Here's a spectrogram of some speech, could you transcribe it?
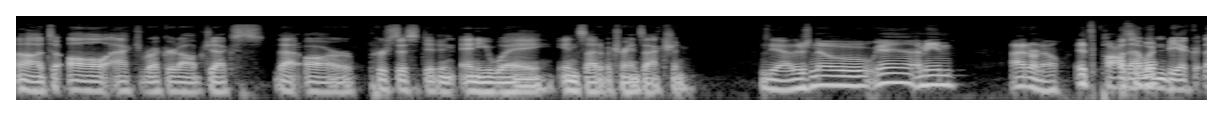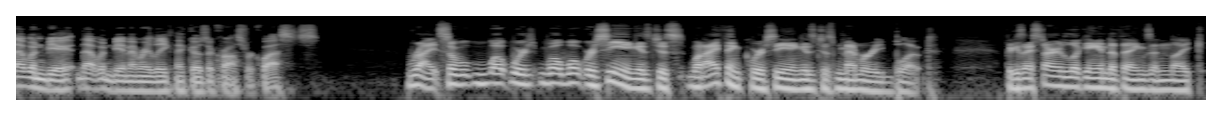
uh, to all Active Record objects that are persisted in any way inside of a transaction. Yeah, there's no. Yeah, I mean, I don't know. It's possible. But that wouldn't be a, that wouldn't be a, that wouldn't be a memory leak that goes across requests. Right. So what we're well, what we're seeing is just what I think we're seeing is just memory bloat, because I started looking into things and like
